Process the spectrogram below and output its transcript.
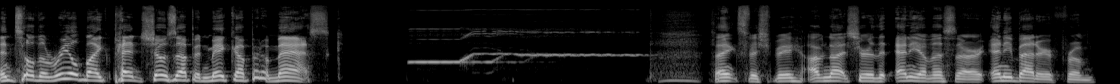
until the real Mike Pence shows up in makeup and a mask. Thanks, Fishby. I'm not sure that any of us are any better from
